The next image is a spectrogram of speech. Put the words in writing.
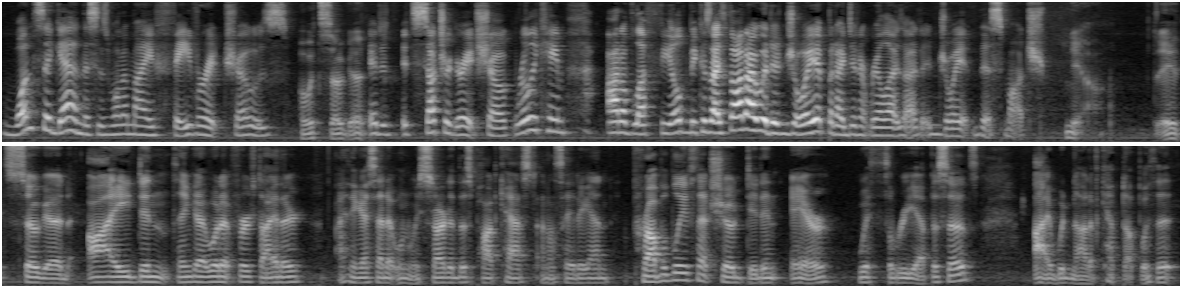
once again this is one of my favorite shows. Oh, it's so good. It it's such a great show. It really came out of left field because I thought I would enjoy it, but I didn't realize I'd enjoy it this much. Yeah. It's so good. I didn't think I would at first either. I think I said it when we started this podcast, and I'll say it again. Probably if that show didn't air with three episodes, I would not have kept up with it.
